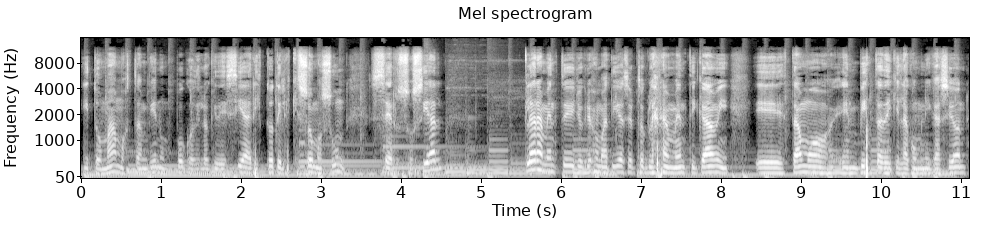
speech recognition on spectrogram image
y tomamos también un poco de lo que decía Aristóteles, que somos un ser social, claramente, yo creo, Matías, ¿cierto? Claramente, Cami, eh, estamos en vista de que la comunicación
